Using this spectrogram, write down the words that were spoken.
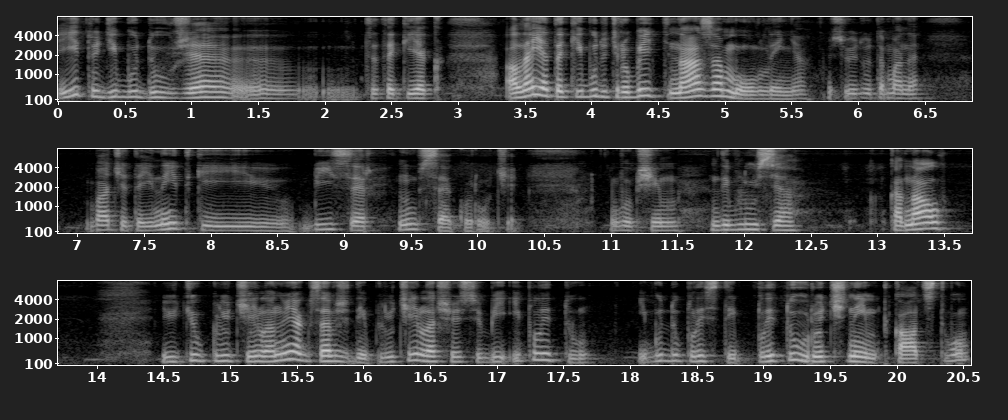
І тоді буду вже е, це такі як. Але я такі будуть робити на замовлення. Ось тут у мене, бачите, і нитки, і бісер, ну все, коротше. В общем, дивлюся канал. YouTube включила, ну, як завжди, включила щось собі і плиту. І буду плести. Плиту ручним ткацтвом.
